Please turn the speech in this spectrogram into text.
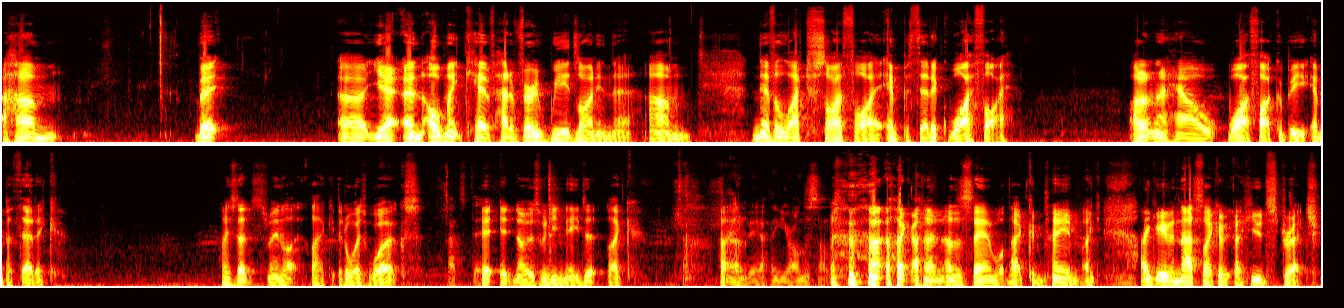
Okay. um, but uh, yeah, and old mate Kev had a very weird line in there. Um, never liked sci-fi, empathetic Wi-Fi. I don't know how Wi-Fi could be empathetic. Does that mean like, like it always works? That's dead. It, it knows when you need it. Like, Maybe, I think you're onto something. like I don't understand what that could mean. Like, I think even that's like a, a huge stretch.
